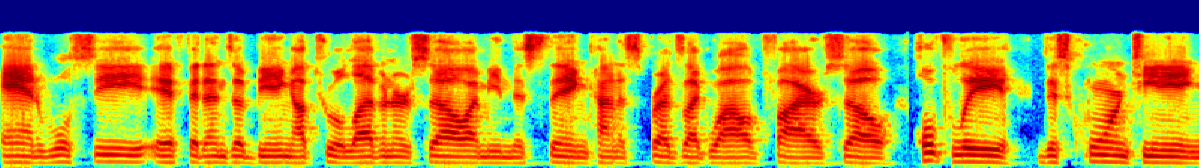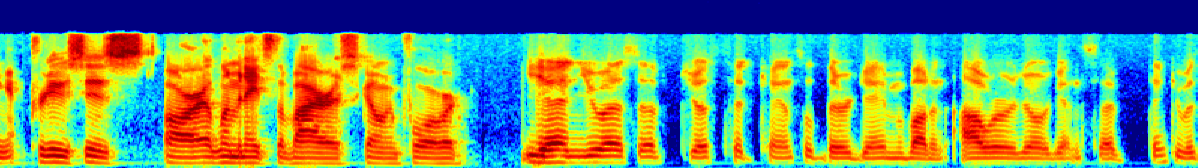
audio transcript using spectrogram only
and we'll see if it ends up being up to 11 or so. I mean, this thing kind of spreads like wildfire. So hopefully, this quarantining produces or eliminates the virus going forward. Yeah, and USF just had canceled their game about an hour ago against, I think it was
